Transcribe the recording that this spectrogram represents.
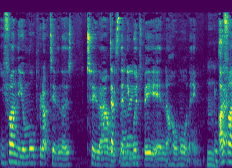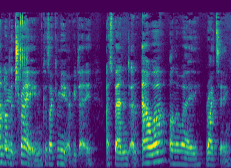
you find that you're more productive in those two hours than you would be in a whole morning. Hmm. I find on the train, because I commute every day, I spend an hour on the way writing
